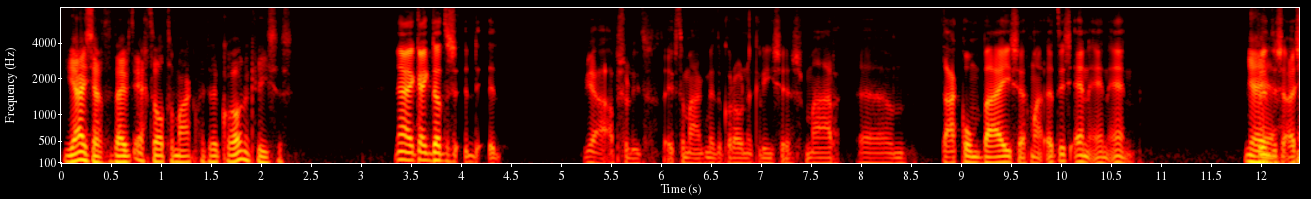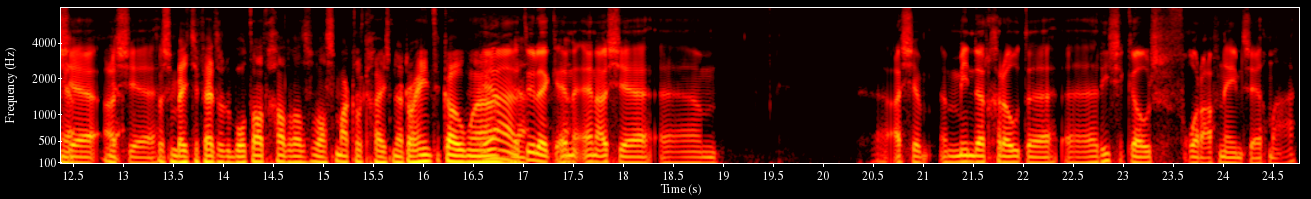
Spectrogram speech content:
Jij zegt het heeft echt wel te maken met de coronacrisis. Nou ja, kijk, dat is, eh, ja, absoluut. Het heeft te maken met de coronacrisis. Maar ehm, daar komt bij, zeg maar, het is en en en. Ja, is als je, als je Dat is een beetje vet op de bot had gehad, was, was makkelijk geweest om daar doorheen te komen. ja, natuurlijk. ja. En, en als je, ehm, eh, als je een minder grote eh, risico's vooraf neemt, zeg maar,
